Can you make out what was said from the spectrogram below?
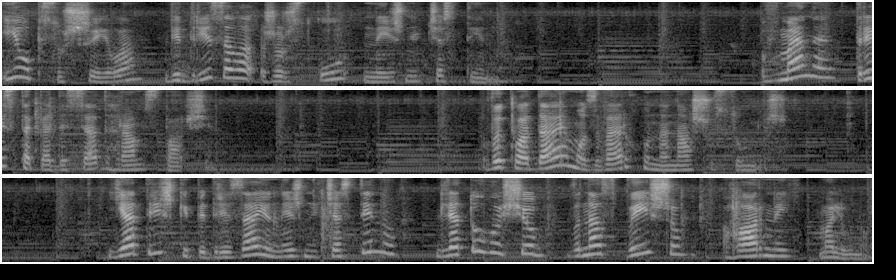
і обсушила, відрізала жорстку нижню частину. В мене 350 грам спаржі. Викладаємо зверху на нашу суміш. Я трішки підрізаю нижню частину для того, щоб в нас вийшов гарний малюнок.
